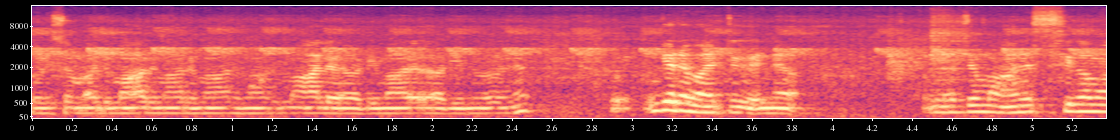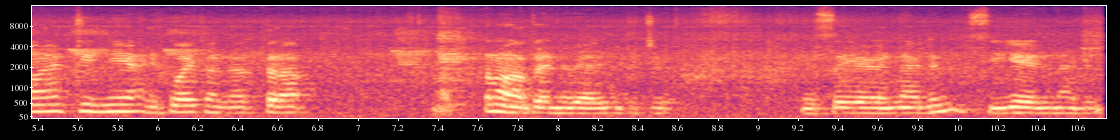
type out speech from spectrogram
പുരുഷന്മാരും മാറി മാറി മാറി മാറി മാലയാടി മാലയാടി എന്ന് പറഞ്ഞ് ഭയങ്കരമായിട്ട് എന്നെ എന്നുവെച്ചാൽ മാനസികമായിട്ട് ഇനി അനുഭവമായി തന്നെ അത്ര അത്രമാത്രം എന്നെ വേദനിപ്പിച്ചു. എസ് ഐ ആയിരുന്നാലും സി ആയിരുന്നാലും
